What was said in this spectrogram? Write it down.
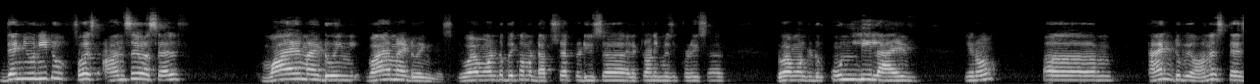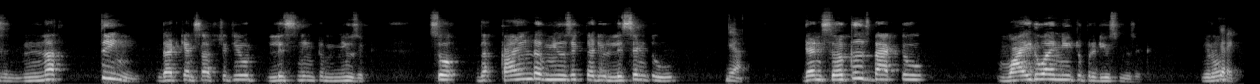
then you need to first answer yourself, why am I doing why am I doing this? Do I want to become a dubstep producer, electronic music producer? Do I want to do only live? You know? Um, and to be honest, there's nothing that can substitute listening to music. So the kind of music that you listen to Yeah. then circles back to why do I need to produce music? You know, Correct.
